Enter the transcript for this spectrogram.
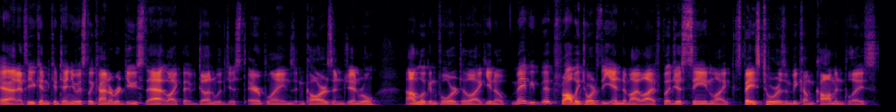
yeah, and if you can continuously kind of reduce that like they've done with just airplanes and cars in general. I'm looking forward to like you know maybe it's probably towards the end of my life, but just seeing like space tourism become commonplace.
